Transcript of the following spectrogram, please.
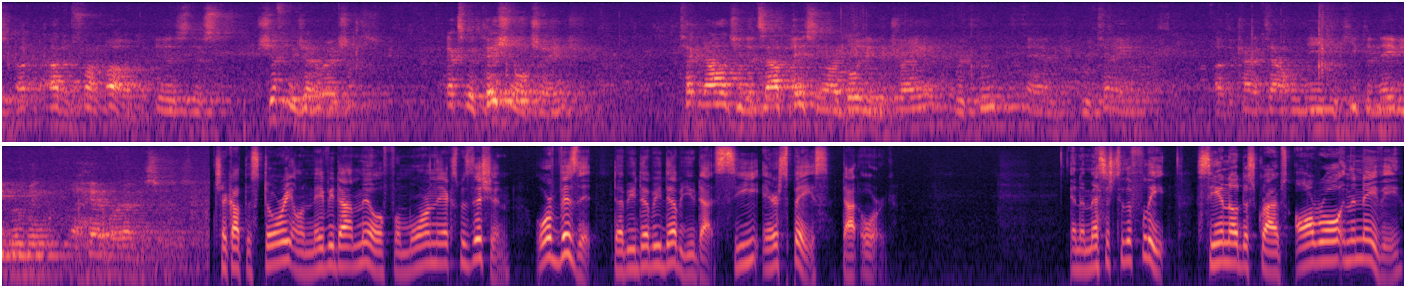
is uh, out in front of is this shifting generations, expectational change, technology that's outpacing our ability to train, recruit, and retain uh, the kind of talent we need to keep the Navy moving ahead of our adversaries. Check out the story on Navy.mil for more on the exposition or visit www.seaairspace.org. In a message to the fleet, CNO describes our role in the Navy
